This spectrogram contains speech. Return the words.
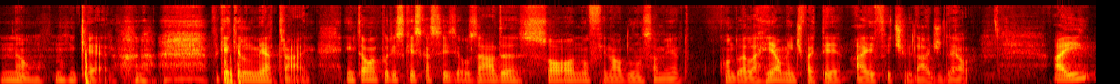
Não, não quero, porque aquilo me atrai. Então é por isso que a escassez é usada só no final do lançamento, quando ela realmente vai ter a efetividade dela. Aí,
